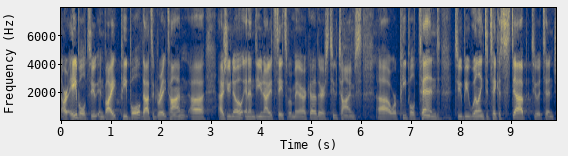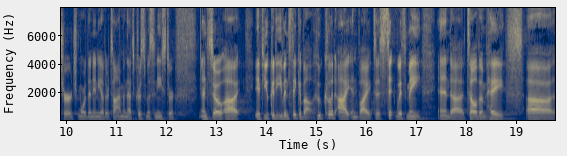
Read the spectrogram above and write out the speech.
are able to invite people, that's a great time. Uh, as you know, and in the United States of America, there's two times uh, where people tend to be willing to take a step to attend church more than any other time, and that's Christmas and Easter. And so, uh, if you could even think about who could I invite to sit with me and uh, tell them, hey, uh,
